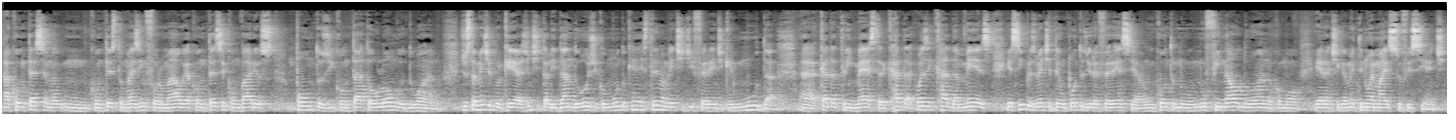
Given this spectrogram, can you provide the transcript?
Acontece um contexto mais informal e acontece com vários pontos de contato ao longo do ano, justamente porque a gente está lidando hoje com um mundo que é extremamente diferente, que muda uh, cada trimestre, cada, quase cada mês, e simplesmente ter um ponto de referência, um encontro no, no final do ano, como era antigamente, não é mais suficiente.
